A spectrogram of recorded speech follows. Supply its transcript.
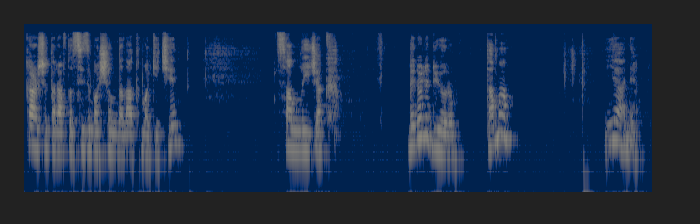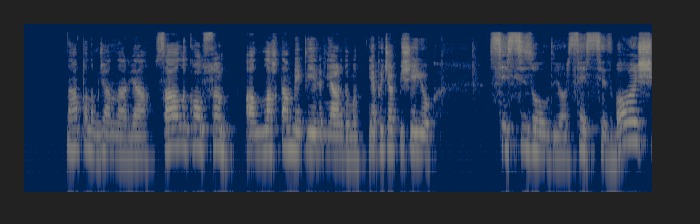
Karşı tarafta sizi başından atmak için sallayacak. Ben öyle diyorum. Tamam. Yani ne yapalım canlar ya. Sağlık olsun. Allah'tan bekleyelim yardımı. Yapacak bir şey yok. Sessiz ol diyor. Sessiz. Boş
